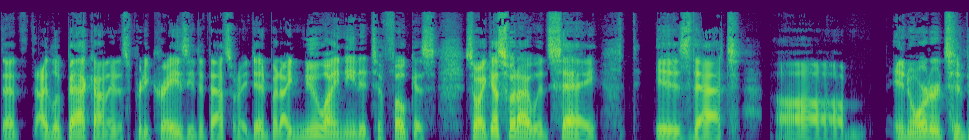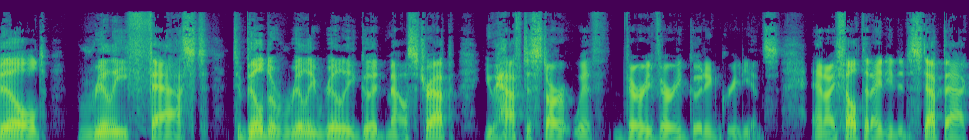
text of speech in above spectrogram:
that I look back on it, it's pretty crazy that that's what I did, but I knew I needed to focus. So I guess what I would say is that, um, in order to build really fast, to build a really, really good mousetrap, you have to start with very, very good ingredients. And I felt that I needed to step back,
